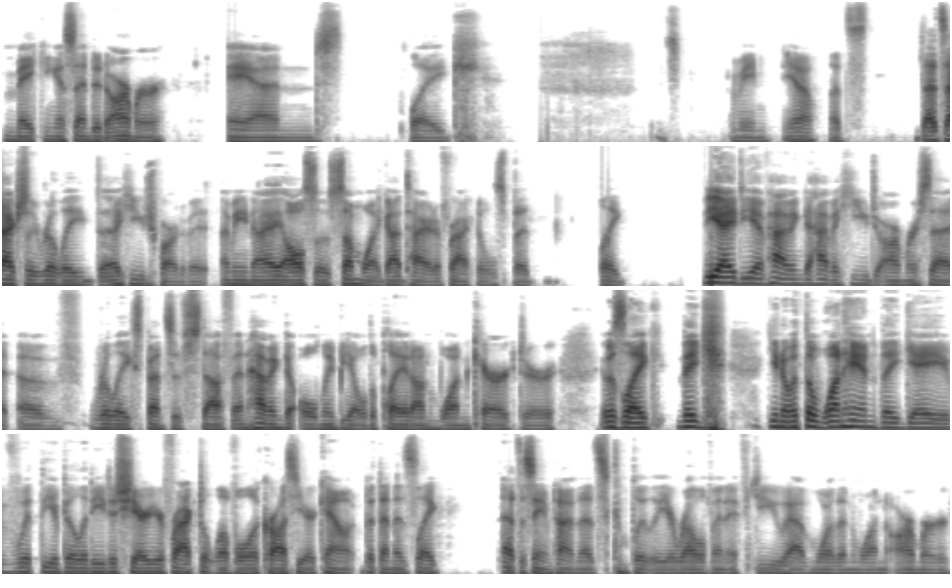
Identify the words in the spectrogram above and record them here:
making ascended armor and like I mean, you know, that's that's actually really a huge part of it. I mean, I also somewhat got tired of fractals, but like the idea of having to have a huge armor set of really expensive stuff and having to only be able to play it on one character it was like they you know with the one hand they gave with the ability to share your fractal level across your account but then it's like at the same time that's completely irrelevant if you have more than one armor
